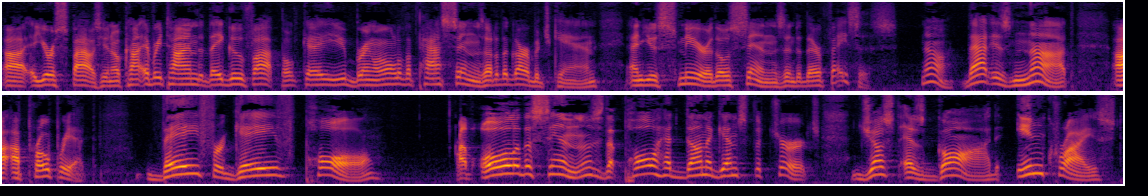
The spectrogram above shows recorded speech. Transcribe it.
uh, your spouse. You know, every time that they goof up, okay, you bring all of the past sins out of the garbage can and you smear those sins into their faces. No, that is not uh, appropriate. They forgave Paul of all of the sins that Paul had done against the church, just as God in Christ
